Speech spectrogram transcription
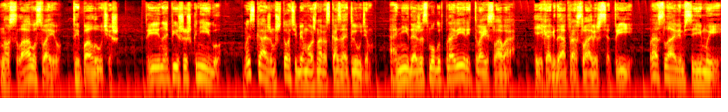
Но славу свою ты получишь. Ты напишешь книгу. Мы скажем, что тебе можно рассказать людям. Они даже смогут проверить твои слова. И когда прославишься ты, прославимся и мы.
